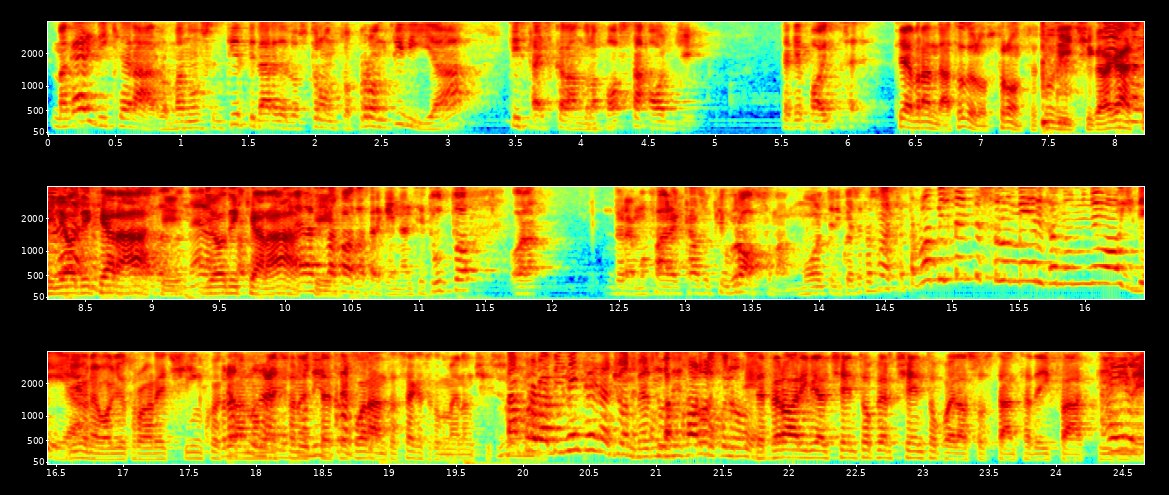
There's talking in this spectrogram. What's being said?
magari dichiararlo ma non sentirti dare dello stronzo pronti via, ti stai scalando la fossa oggi. Perché poi... sai, ti avranno dato dello stronzo e tu dici ma ragazzi li ho dichiarati, li ho cosa, Non è la dichiarati. stessa cosa perché innanzitutto, ora dovremmo fare il caso più grosso, ma molte di queste persone che probabilmente se lo meritano non ne ho idea. Io ne voglio trovare 5 che Però l'hanno scusa, messo nel tuo discorso- 740, sai che secondo me non ci sono. Ma probabilmente hai ragione, sono d'accordo discorso- con te. Se però arrivi al 100% poi la sostanza dei fatti Hai ragione,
